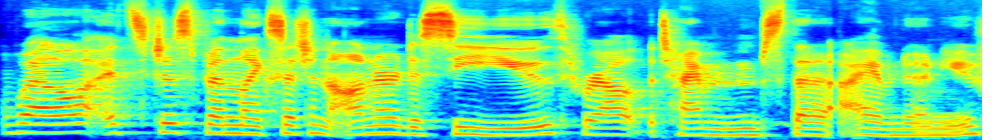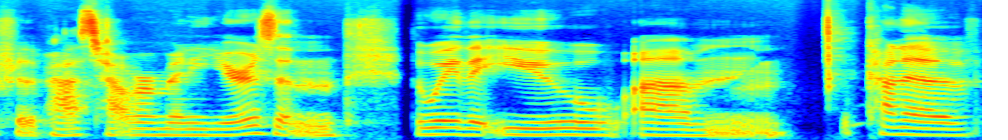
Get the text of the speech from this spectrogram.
well, it's just been like such an honor to see you throughout the times that I have known you for the past however many years and the way that you um kind of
